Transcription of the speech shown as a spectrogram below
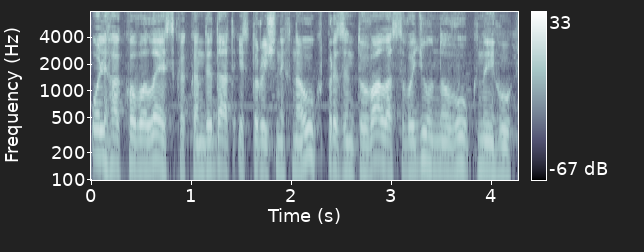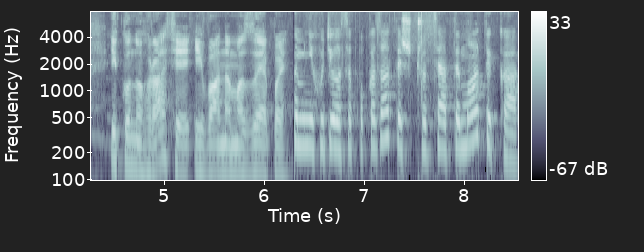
Ольга Ковалевська, кандидат історичних наук, презентувала свою нову книгу Іконографія Івана Мазепи. Мені хотілося показати, що ця тематика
